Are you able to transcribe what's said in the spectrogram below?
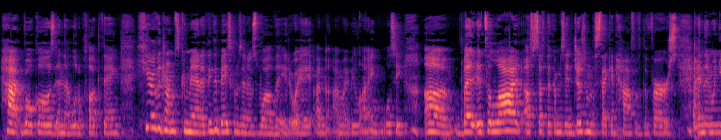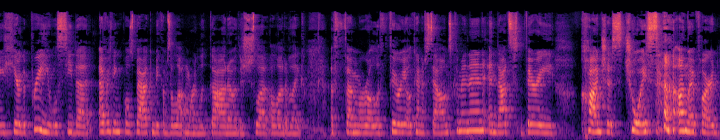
hat vocals and that little pluck thing. Here the drums come in. I think the bass comes in as well, the 808. I'm, I might be lying. We'll see. Um, but it's a lot of stuff that comes in just on the second half of the verse. And then when you hear the pre, you will see that everything pulls back and becomes a lot more legato. There's just a lot, a lot of like ephemeral, ethereal kind of sounds coming in. And that's very conscious choice on my part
